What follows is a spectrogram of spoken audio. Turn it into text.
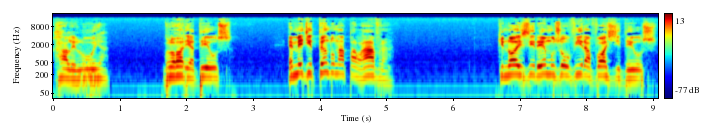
Aleluia. Glória a Deus. É meditando na palavra que nós iremos ouvir a voz de Deus,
